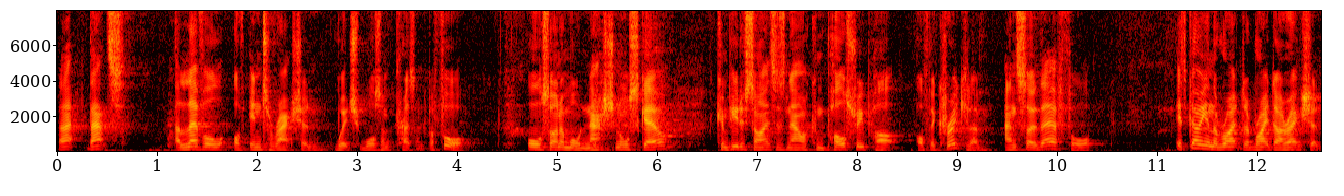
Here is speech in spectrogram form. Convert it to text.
That, that's a level of interaction which wasn't present before. Also on a more national scale, computer science is now a compulsory part of the curriculum. And so therefore, it's going in the right, the right direction.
